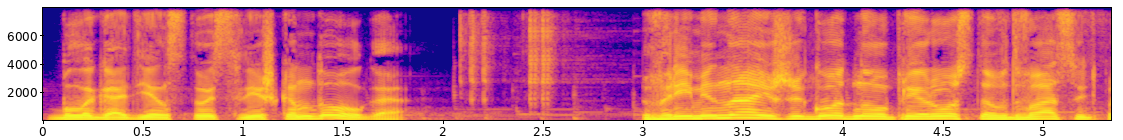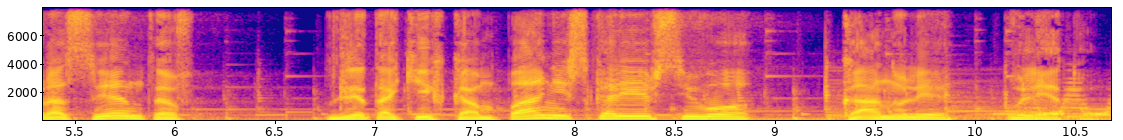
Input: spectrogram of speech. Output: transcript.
благоденствовать слишком долго – Времена ежегодного прироста в 20% для таких компаний, скорее всего, канули в лету.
